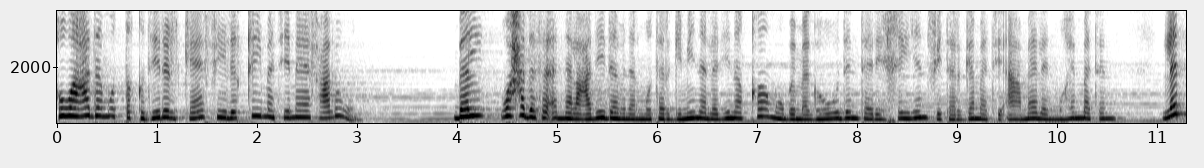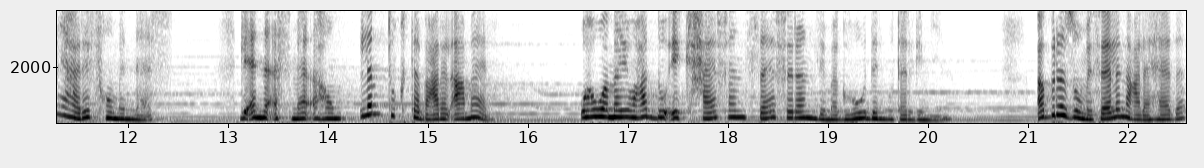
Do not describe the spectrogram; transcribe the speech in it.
هو عدم التقدير الكافي لقيمة ما يفعلون. بل وحدث أن العديد من المترجمين الذين قاموا بمجهود تاريخي في ترجمة أعمال مهمة لم يعرفهم الناس لأن أسماءهم لم تكتب على الأعمال وهو ما يعد اجحافا سافرا لمجهود المترجمين. أبرز مثال على هذا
